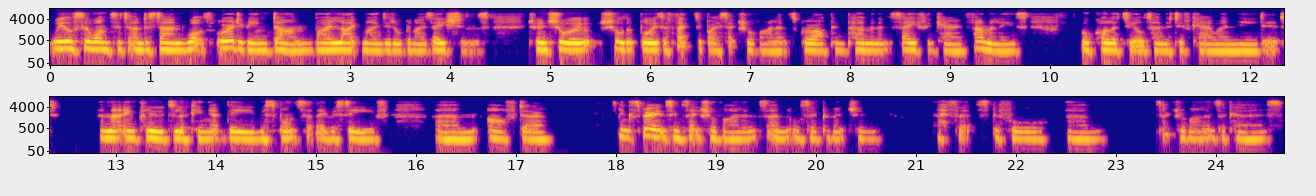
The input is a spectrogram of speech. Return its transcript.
we also wanted to understand what's already being done by like-minded organisations to ensure, ensure that boys affected by sexual violence grow up in permanent, safe and caring families or quality alternative care when needed. And that includes looking at the response that they receive um, after experiencing sexual violence and also prevention efforts before um, sexual violence occurs.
